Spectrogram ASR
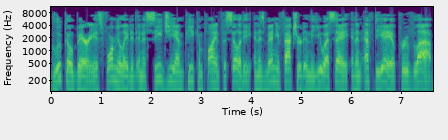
glucoberry is formulated in a CGMP-compliant facility and is manufactured in the USA in an FDA-approved lab.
